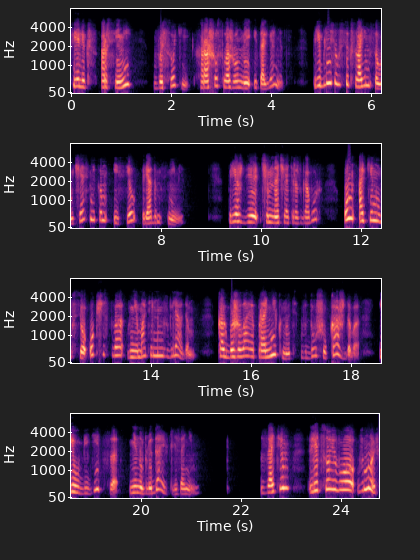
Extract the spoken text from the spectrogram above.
Феликс Арсений, высокий, хорошо сложенный итальянец, приблизился к своим соучастникам и сел рядом с ними. Прежде чем начать разговор, он окинул все общество внимательным взглядом, как бы желая проникнуть в душу каждого и убедиться, не наблюдают ли за ним. Затем лицо его вновь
